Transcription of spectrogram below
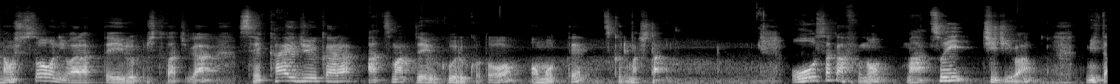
楽しそうに笑っている人たちが世界中から集まってくることを思って作りました。大阪府の松井知事は、見た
